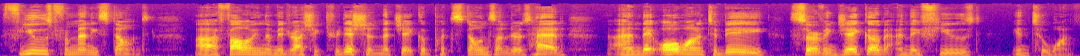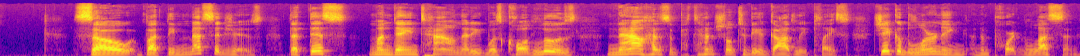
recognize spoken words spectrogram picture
fused from many stones. Uh, following the Midrashic tradition that Jacob put stones under his head, and they all wanted to be serving Jacob, and they fused into one. So, but the message is that this mundane town that he was called Luz now has the potential to be a godly place. Jacob learning an important lesson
